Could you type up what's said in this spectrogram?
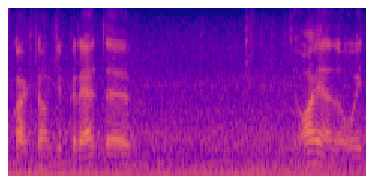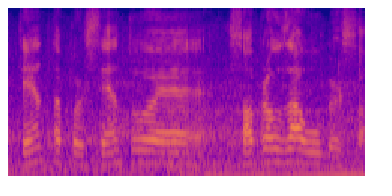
o cartão de crédito é. Olha, 80% é só pra usar Uber só.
